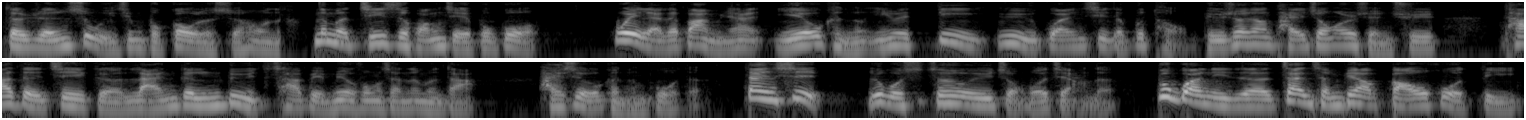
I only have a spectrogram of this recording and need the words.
的人数已经不够的时候呢？那么即使黄杰不过，未来的罢免案也有可能因为地域关系的不同，比如说像台中二选区，它的这个蓝跟绿的差别没有凤山那么大，还是有可能过的。但是如果是最后一种我讲的，不管你的赞成票高或低，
